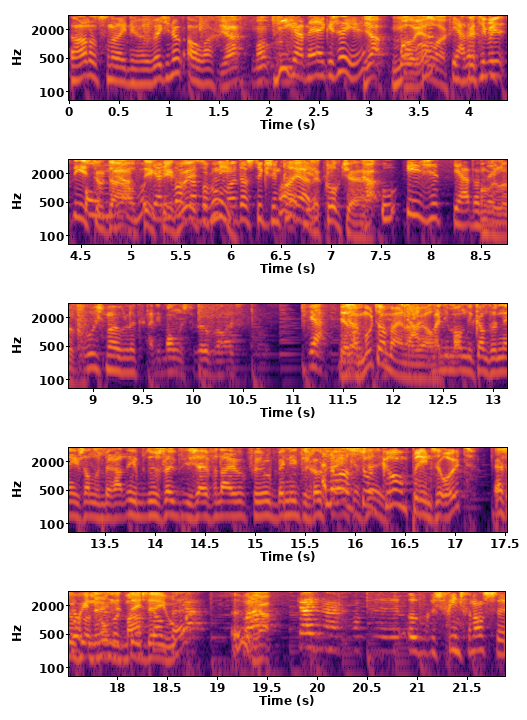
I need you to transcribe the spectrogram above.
we hadden het van de week weet je nog, Allah. Ja, Mo- Die gaat naar RKC, hè? Ja, Mo Oh ja? Dat die die is toch daar ongelooflijk. al tegen Ja, die was geweest, daar begonnen, dat is natuurlijk zijn Oh clubje. ja, dat klopt, ja. Ja. Hoe is het? Ja, dan denk ik, hoe is het mogelijk? ja, die man is toch overal uitgekomen. Ja. Ja, dat moet dan bijna Ja, wel. maar die man die kan toch nergens anders meer aan. Ik bedoel, het is leuk, die zei vandaag ook van, joh, ik ben niet te groot En dat was een soort kroonprins ooit. Ja, Toch in Maaskant, TD-hoek. Maar Ja. Kijk naar wat eh, overigens vriend van As, eh,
